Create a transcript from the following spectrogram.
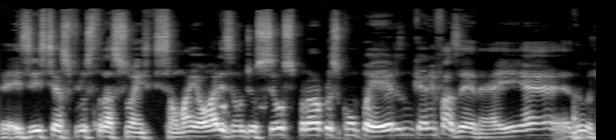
É, existem as frustrações que são maiores, onde os seus próprios companheiros não querem fazer, né? Aí é, é duro.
